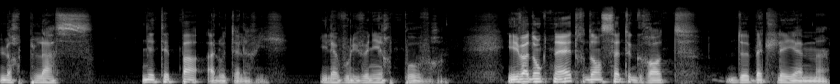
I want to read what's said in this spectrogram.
leur place n'était pas à l'hôtellerie, il a voulu venir pauvre. Il va donc naître dans cette grotte de Bethléem,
